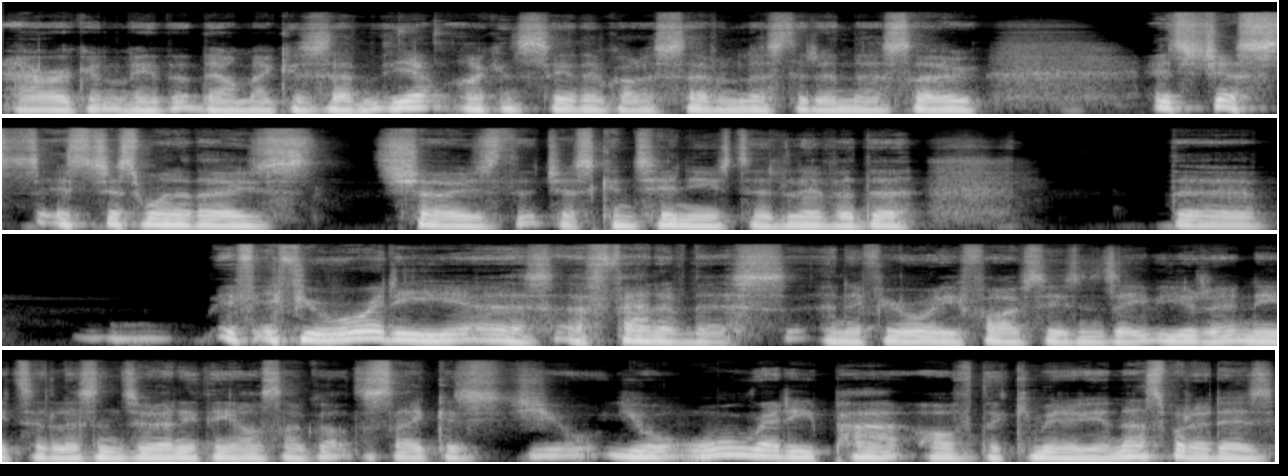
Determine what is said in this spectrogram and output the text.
arrogantly that they'll make a seventh. Yep, I can see they've got a seven listed in there. So it's just it's just one of those shows that just continues to deliver the the if, if you're already a, a, fan of this and if you're already five seasons deep, you don't need to listen to anything else I've got to say because you you're already part of the community, and that's what it is.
